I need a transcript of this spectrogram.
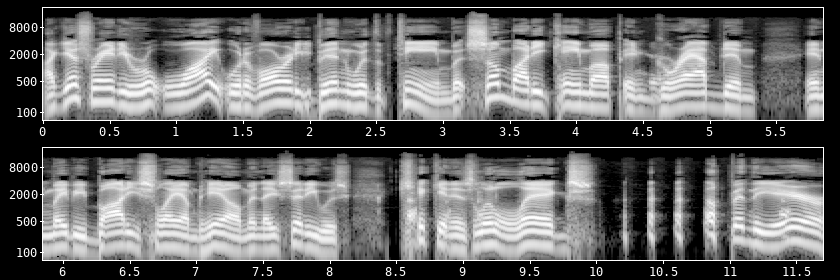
I guess Randy White would have already been with the team, but somebody came up and grabbed him and maybe body slammed him, and they said he was kicking his little legs up in the air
